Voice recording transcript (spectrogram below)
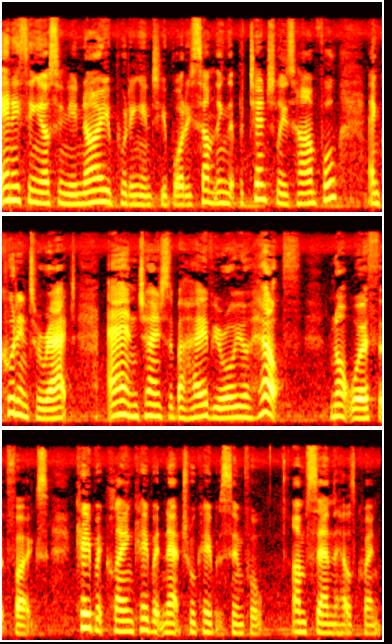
anything else and you know you're putting into your body, something that potentially is harmful and could interact and change the behaviour or your health. Not worth it, folks. Keep it clean, keep it natural, keep it simple. I'm Sam, the Health Queen.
